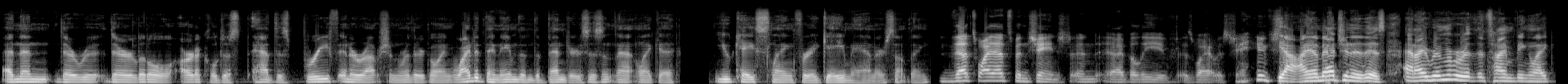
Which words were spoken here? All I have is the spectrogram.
And then their their little article just had this brief interruption where they're going, "Why did they name them the Benders? Isn't that like a UK slang for a gay man or something. That's why that's been changed, and I believe is why it was changed. Yeah, I imagine it is. And I remember at the time being like,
